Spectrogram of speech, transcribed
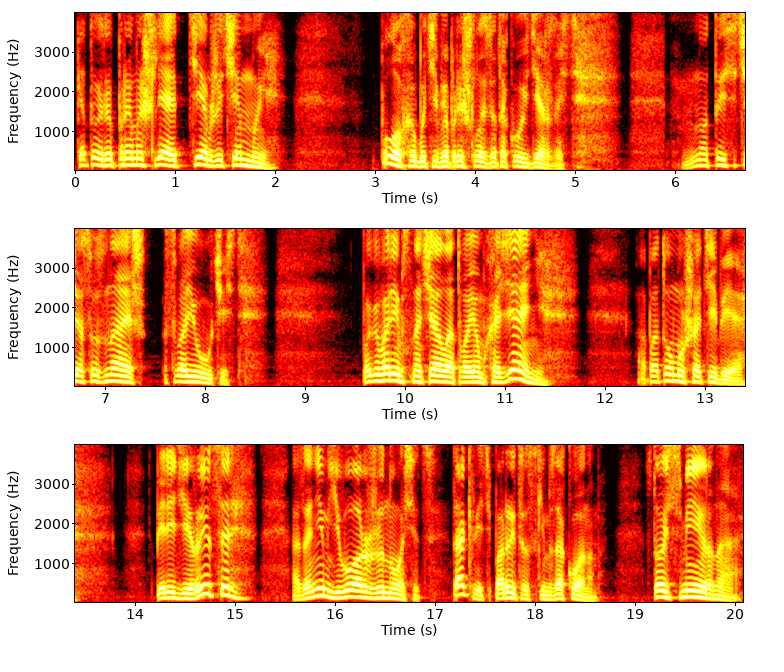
которые промышляют тем же, чем мы. Плохо бы тебе пришлось за такую дерзость. Но ты сейчас узнаешь свою участь. Поговорим сначала о твоем хозяине, а потом уж о тебе. Впереди рыцарь, а за ним его оруженосец. Так ведь по рыцарским законам? Стой смирно!»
